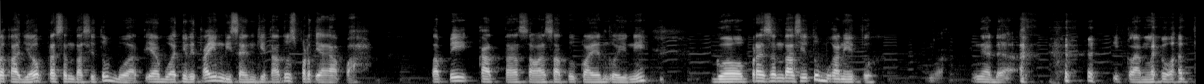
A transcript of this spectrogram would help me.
bakal jawab presentasi itu buat ya buat nyeritain desain kita tuh seperti apa. Tapi kata salah satu klienku ini, goal presentasi itu bukan itu. Ini ada iklan lewat.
